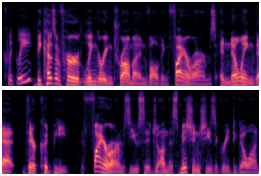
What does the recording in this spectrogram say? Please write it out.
quickly? because of her lingering trauma involving firearms and knowing that there could be firearms usage on this mission she's agreed to go on,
